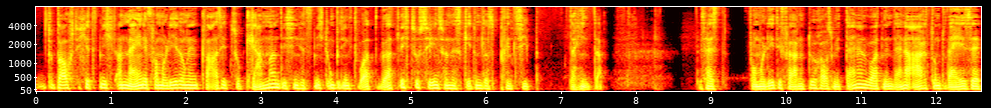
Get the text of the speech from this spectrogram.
Du brauchst dich jetzt nicht an meine Formulierungen quasi zu klammern. Die sind jetzt nicht unbedingt wortwörtlich zu sehen, sondern es geht um das Prinzip dahinter. Das heißt, formulier die Fragen durchaus mit deinen Worten, in deiner Art und Weise.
